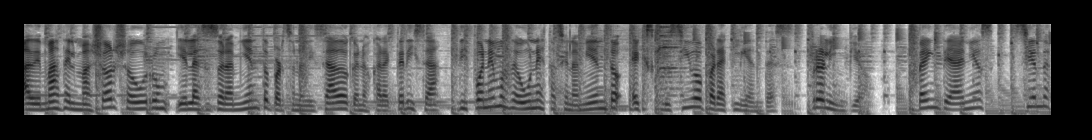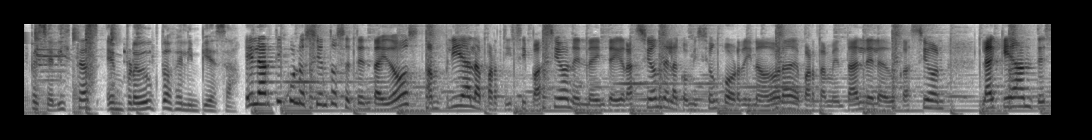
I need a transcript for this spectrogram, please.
Además del mayor showroom y el asesoramiento personalizado que nos caracteriza, disponemos de un estacionamiento exclusivo para clientes. Prolimpio. 20 años siendo especialistas en productos de limpieza. El artículo 172 amplía la participación en la integración de la Comisión Coordinadora Departamental de la Educación, la que antes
